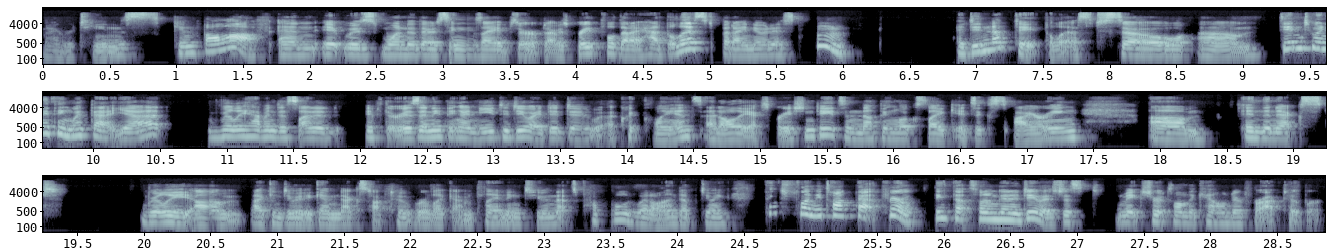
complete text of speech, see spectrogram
my routines can fall off. And it was one of those things I observed. I was grateful that I had the list, but I noticed, hmm, I didn't update the list. So um, didn't do anything with that yet. Really haven't decided if there is anything I need to do. I did do a quick glance at all the expiration dates and nothing looks like it's expiring um, in the next really um, i can do it again next october like i'm planning to and that's probably what i'll end up doing. Thanks for letting me talk that through. I think that's what i'm going to do is just make sure it's on the calendar for october.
